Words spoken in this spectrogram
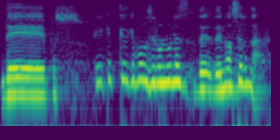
de, pues, ¿qué, qué, qué- qué podemos decir? Un lunes de, de no hacer nada.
